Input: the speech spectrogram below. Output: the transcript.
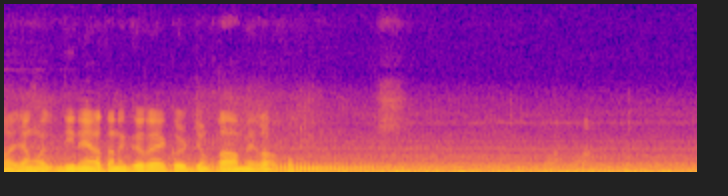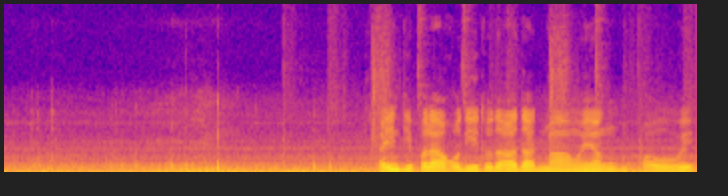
Sayang, wal- di na yata nagre-record yung camera ko. Ay, hindi pala ako dito dadaan mamayang pauwi.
